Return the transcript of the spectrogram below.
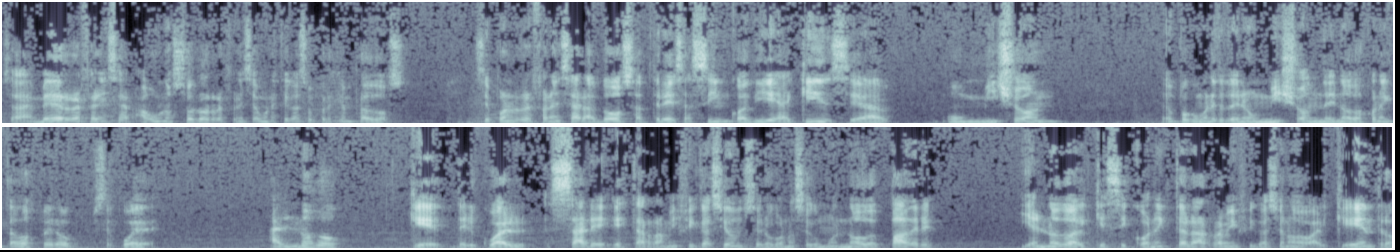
O sea, en vez de referenciar a uno solo, referenciamos en este caso, por ejemplo, a dos. Se pone a referenciar a dos, a tres, a cinco, a diez, a quince, a un millón. Es un poco molesto tener un millón de nodos conectados, pero se puede. Al nodo que del cual sale esta ramificación se lo conoce como nodo padre y al nodo al que se conecta la ramificación o al que entra,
